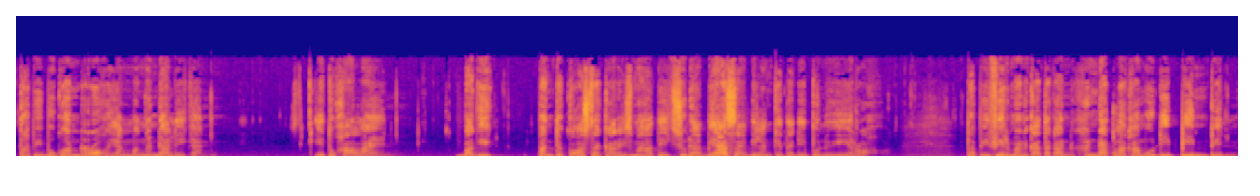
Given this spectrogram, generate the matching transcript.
tapi bukan roh yang mengendalikan. Itu hal lain. Bagi Pantekosta karismatik sudah biasa bilang kita dipenuhi roh. Tapi firman katakan hendaklah kamu dipimpin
